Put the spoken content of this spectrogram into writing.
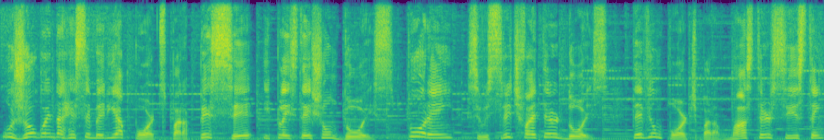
O jogo ainda receberia ports para PC e Playstation 2, porém, se o Street Fighter 2 teve um port para Master System,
